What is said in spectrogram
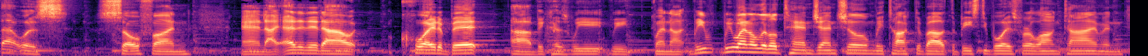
That was so fun, and I edited out quite a bit uh, because we we went on we we went a little tangential and we talked about the Beastie Boys for a long time and,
